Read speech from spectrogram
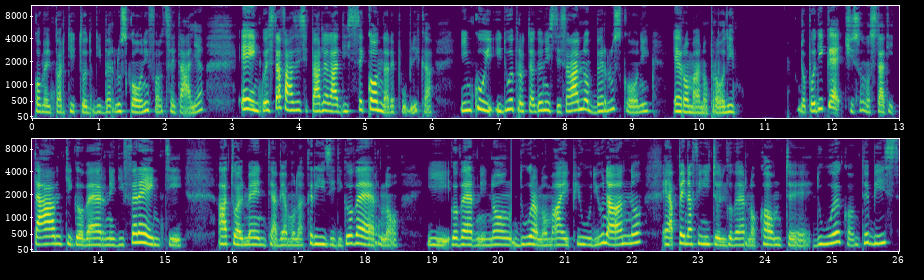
come il partito di Berlusconi, Forza Italia, e in questa fase si parlerà di Seconda Repubblica, in cui i due protagonisti saranno Berlusconi e Romano Prodi. Dopodiché ci sono stati tanti governi differenti, Attualmente abbiamo una crisi di governo, i governi non durano mai più di un anno, è appena finito il governo Conte 2, Conte bis,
